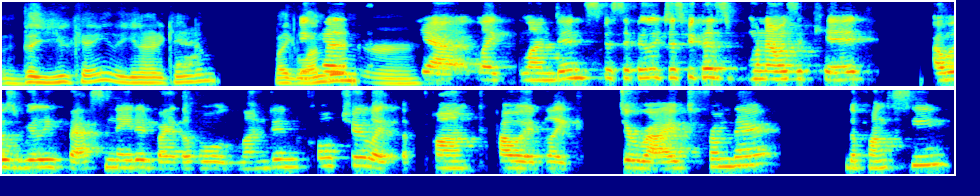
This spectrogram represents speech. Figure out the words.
the UK, the United Kingdom, like Because- London or Yeah, like London specifically, just because when I was a kid, I was really fascinated by the whole London culture, like the punk, how it like derived from there, the punk scene,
